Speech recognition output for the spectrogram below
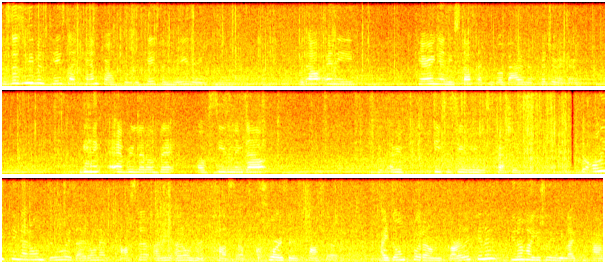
This doesn't even taste like campground food, it tastes amazing. Without any, carrying any stuff that can go bad in the refrigerator. Getting every little bit of seasonings out, because every piece of seasoning is precious. The only thing I don't do is I don't add pasta. I mean, I don't add pasta. Of course there's pasta. I don't put um, garlic in it. You know how usually we like to have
